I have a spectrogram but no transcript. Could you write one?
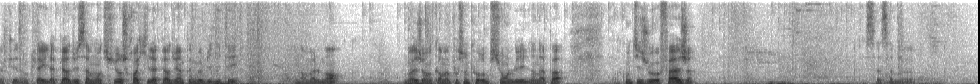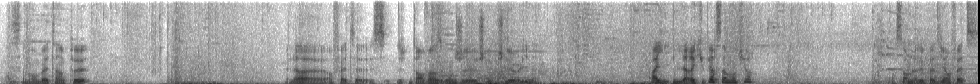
Ok, donc là il a perdu sa monture, je crois qu'il a perdu un peu de mobilité, normalement. Moi j'ai encore ma potion de corruption, lui il n'en a pas. Par contre il joue au phage. Ça, ça me... Ça m'embête un peu. Et là, euh, en fait, euh, dans 20 secondes, je, je l'ai all-in. Ah, il, la récupère sa monture? Ça, on me l'avait pas dit en fait.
